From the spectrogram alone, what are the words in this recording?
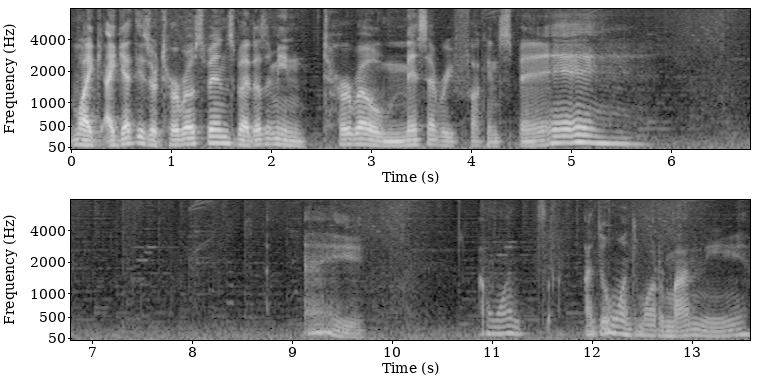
Like I get these are turbo spins, but it doesn't mean turbo miss every fucking spin. Hey, I want, I do want more money.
